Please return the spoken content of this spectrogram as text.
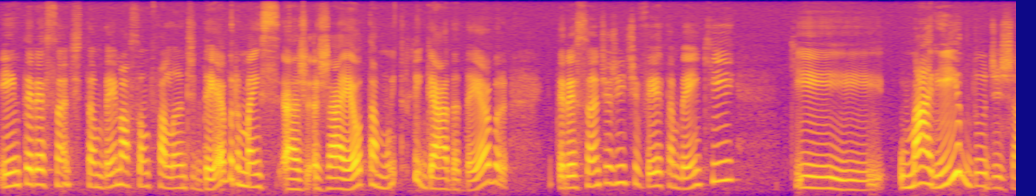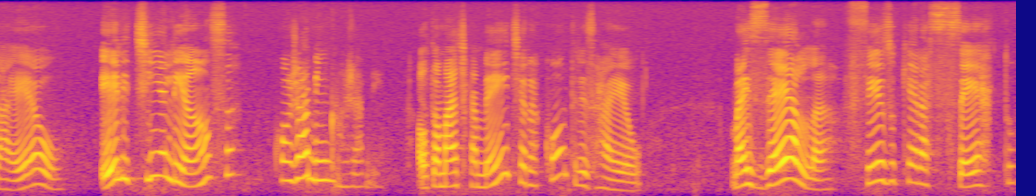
E interessante também, nós estamos falando de Débora, mas a Jael está muito ligada a Débora, interessante a gente ver também que, que o marido de Jael, ele tinha aliança com Jabim. Com Jabim. Automaticamente era contra Israel. Mas ela fez o que era certo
